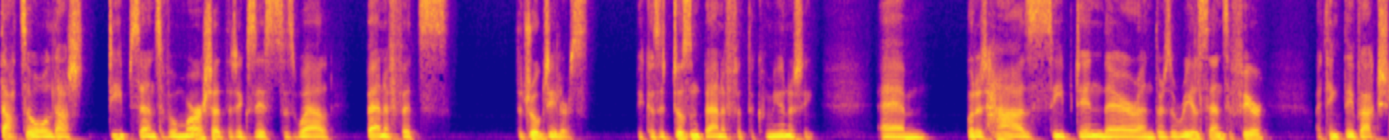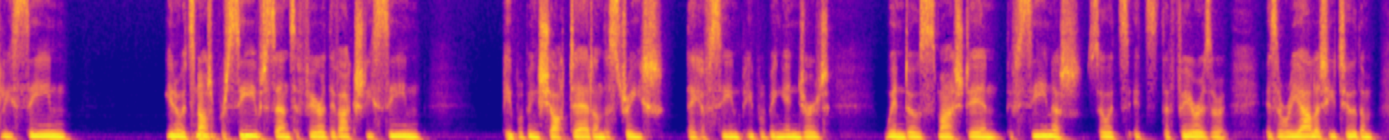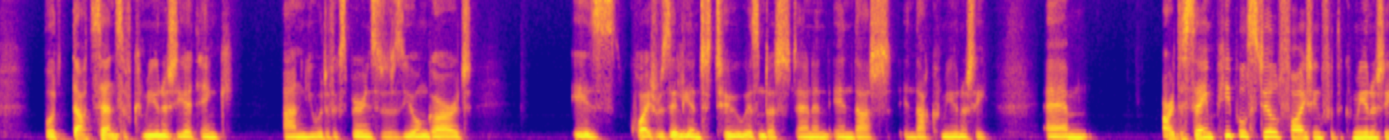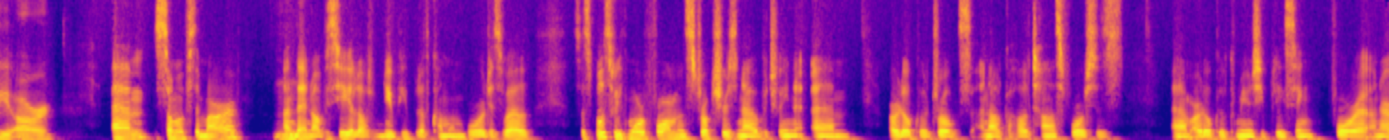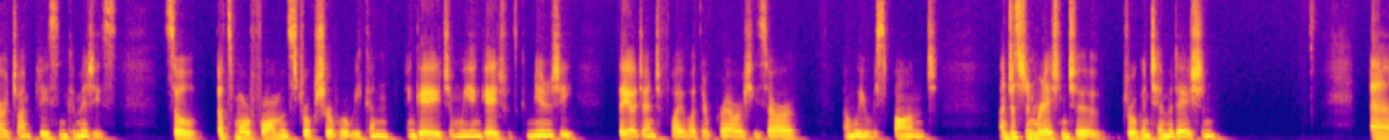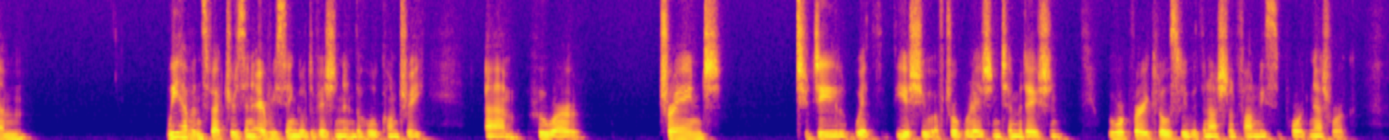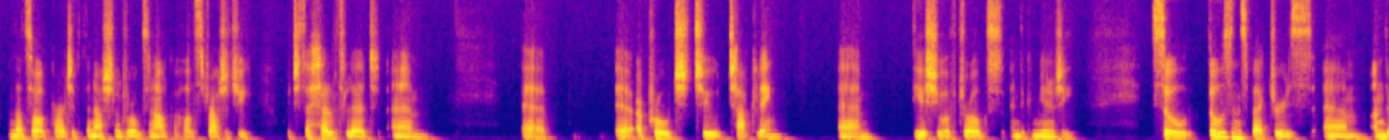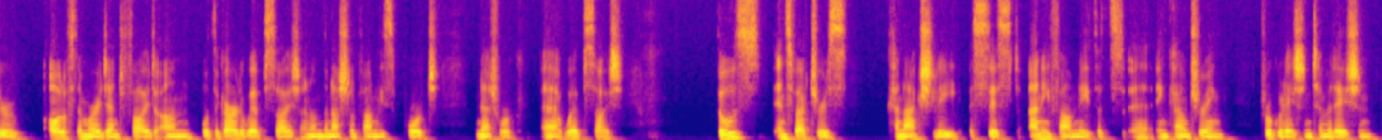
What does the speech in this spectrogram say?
that's all that deep sense of omerta that exists as well benefits the drug dealers because it doesn't benefit the community. Um, but it has seeped in there and there's a real sense of fear. I think they've actually seen, you know, it's not a perceived sense of fear. They've actually seen people being shot dead on the street. They have seen people being injured, windows smashed in. They've seen it. So it's it's the fear is a is a reality to them. But that sense of community, I think, and you would have experienced it as a young guard, is quite resilient too, isn't it? Then in, in that in that community. Um, are the same people still fighting for the community or Um, some of them are, and then obviously a lot of new people have come on board as well. So I suppose we've more formal structures now between um, our local drugs and alcohol task forces, um, our local community policing fora, and our joint policing committees. So that's more formal structure where we can engage and we engage with the community. They identify what their priorities are, and we respond. And just in relation to drug intimidation, um, we have inspectors in every single division in the whole country um, who are trained to deal with the issue of drug related intimidation. We work very closely with the National Family Support Network, and that's all part of the National Drugs and Alcohol Strategy, which is a health led um, uh, uh, approach to tackling um, the issue of drugs in the community. So those inspectors, um, and they're, all of them are identified on both the Garda website and on the National Family Support Network uh, website. Those inspectors can actually assist any family that's uh, encountering drug-related intimidation,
